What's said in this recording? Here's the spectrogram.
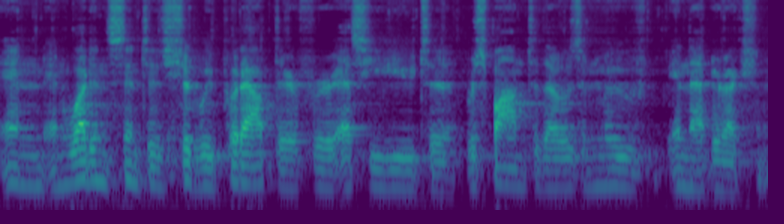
and and what incentives should we put out there for SUU to respond to those and move in that direction?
